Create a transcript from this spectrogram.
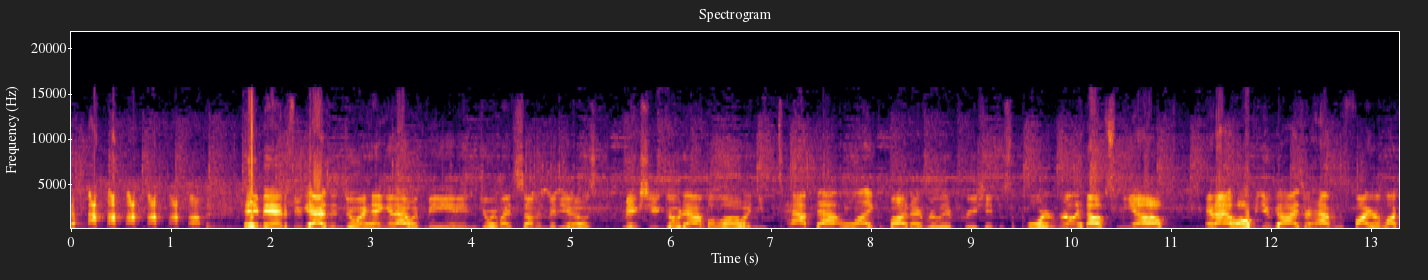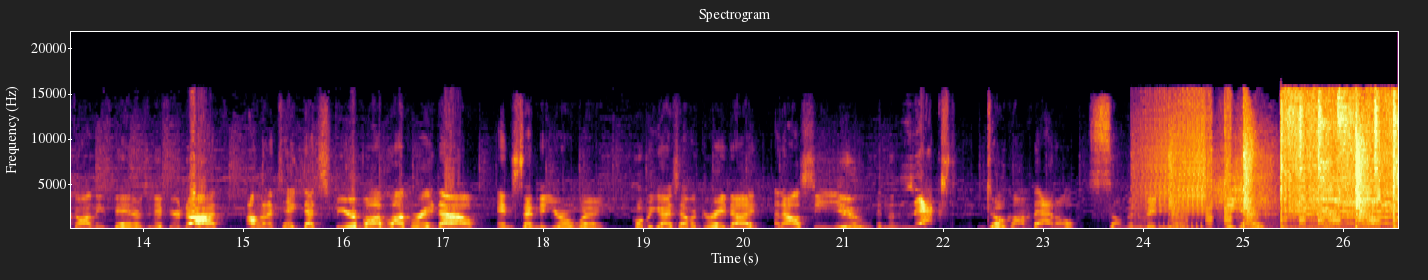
hey man, if you guys enjoy hanging out with me and enjoy my summon videos, make sure you go down below and you tap that like button. I really appreciate the support. It really helps me out. And I hope you guys are having fire luck on these banners. And if you're not, I'm going to take that Spirit Bomb luck right now and send it your way. Hope you guys have a great night, and I'll see you in the next Dokkan Battle Summon video. See you guys.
